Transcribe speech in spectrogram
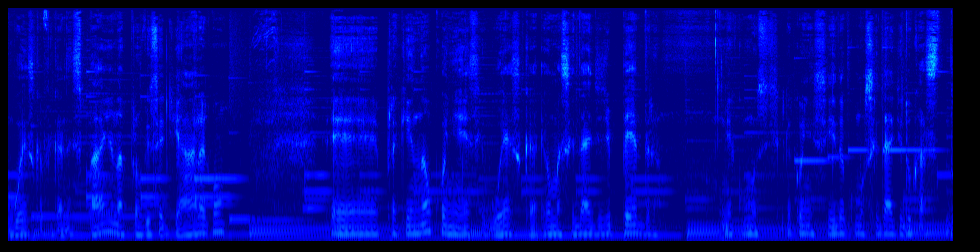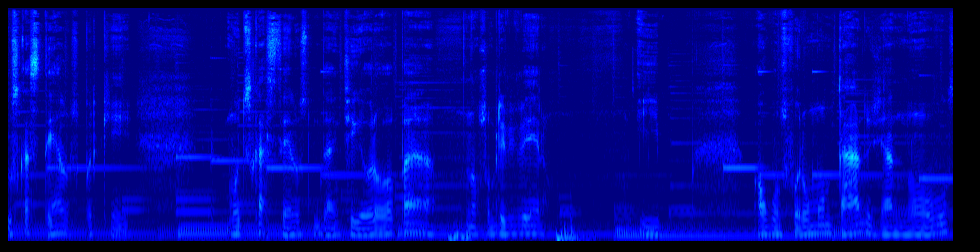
Huesca fica na Espanha, na província de Aragão. É, Para quem não conhece, Huesca é uma cidade de pedra. É, como, é conhecida como cidade do, dos castelos, porque muitos castelos da antiga Europa não sobreviveram. E alguns foram montados já novos,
